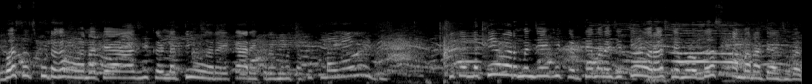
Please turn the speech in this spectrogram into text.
बसच कुठं गावाना त्या आज इकडला त्योहार आहे कार्यक्रम होता कुठला? काय माहिती तिकडला त्योहार म्हणजे इकड ते म्हणायचे त्योहार असल्यामुळं बस थांबाना त्या अजिबात.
